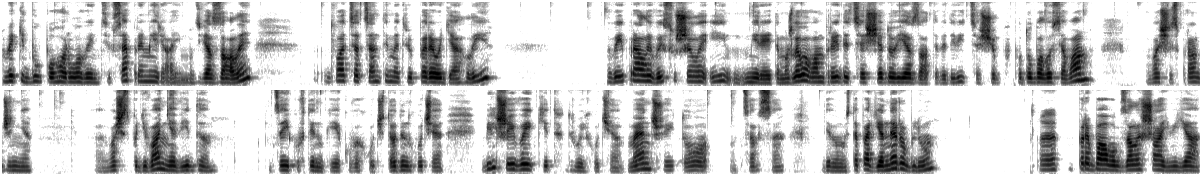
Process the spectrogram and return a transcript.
викид був по горловинці. Все приміряємо. Зв'язали 20 см, переодягли, випрали, висушили і міряйте. Можливо, вам прийдеться ще дов'язати. Ви дивіться, щоб подобалося вам ваші справдження, ваші сподівання від цієї ковтинки, яку ви хочете. Один хоче більший викид, другий хоче менший, то це все дивимось. Тепер я не роблю е, прибавок, залишаю я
